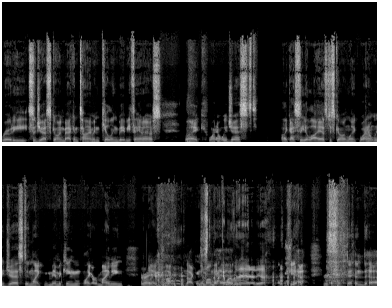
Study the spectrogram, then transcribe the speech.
Rhodey suggests going back in time and killing baby Thanos. Like, why don't we just like I see Elyas just going like, "Why don't we just?" and like mimicking like or miming, Right. like knock, knocking him on the knock head. him over the head. Yeah. yeah, and uh,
